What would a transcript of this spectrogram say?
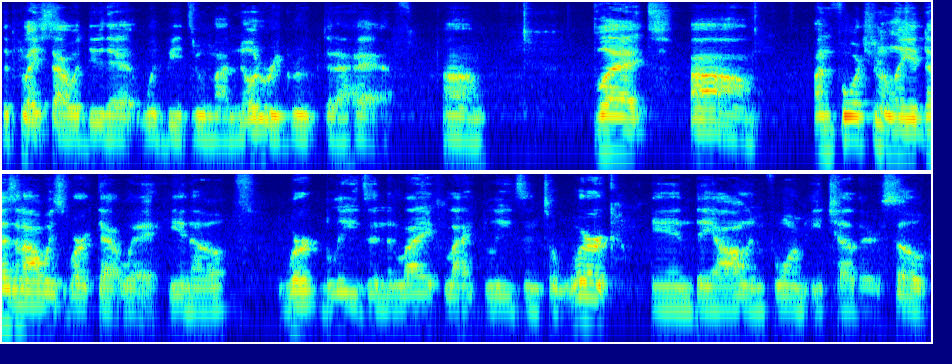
the place I would do that would be through my notary group that I have. Um, but um, unfortunately, it doesn't always work that way. You know, work bleeds into life, life bleeds into work, and they all inform each other. So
